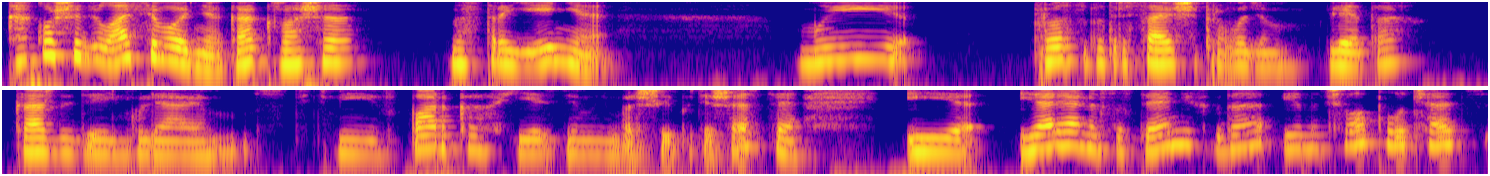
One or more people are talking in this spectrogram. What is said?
Как ваши дела сегодня? Как ваше настроение? Мы просто потрясающе проводим лето. Каждый день гуляем с детьми в парках, ездим в небольшие путешествия. И я реально в состоянии, когда я начала получать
